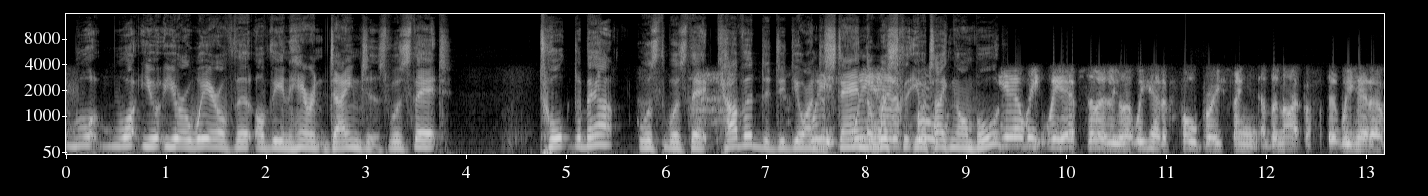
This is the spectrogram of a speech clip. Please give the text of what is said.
What, what you, you're aware of the of the inherent dangers? Was that talked about? Was was that covered? Did, did you understand we, we the risk that you were taking on board? Yeah, we, we absolutely. Look, we had a full briefing the night before. We had a,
